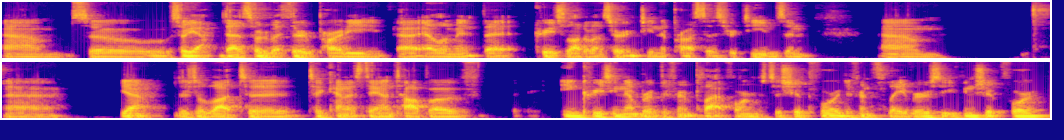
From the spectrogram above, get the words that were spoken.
Um, so, so yeah, that's sort of a third party uh, element that creates a lot of uncertainty in the process for teams, and um, uh, yeah, there's a lot to to kind of stay on top of. Increasing number of different platforms to ship for, different flavors that you can ship for,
